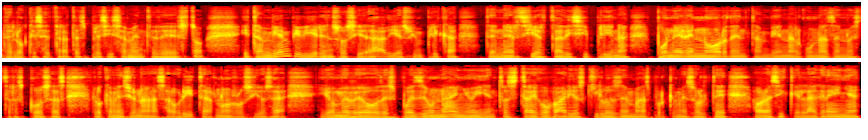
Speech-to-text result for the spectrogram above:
de lo que se trata es precisamente de esto y también vivir en sociedad y eso implica tener cierta disciplina, poner en orden también algunas de nuestras cosas, lo que mencionabas ahorita, ¿no, Rocío? O sea, yo me veo después de un año y entonces traigo varios kilos de más porque me solté ahora sí que la greña,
